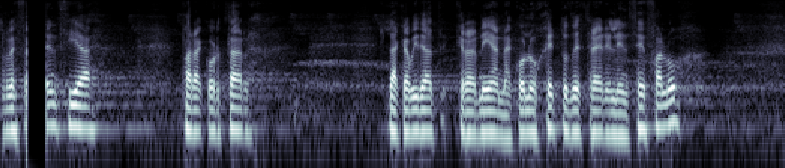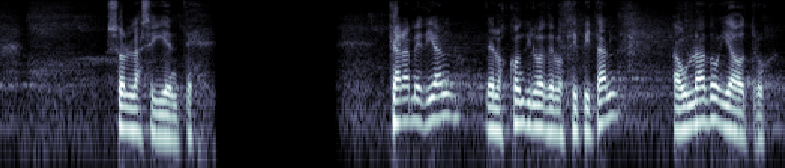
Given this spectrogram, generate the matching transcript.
Referencias para cortar la cavidad craneana con objeto de extraer el encéfalo son las siguientes. Cara medial de los cóndilos del occipital a un lado y a otro.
